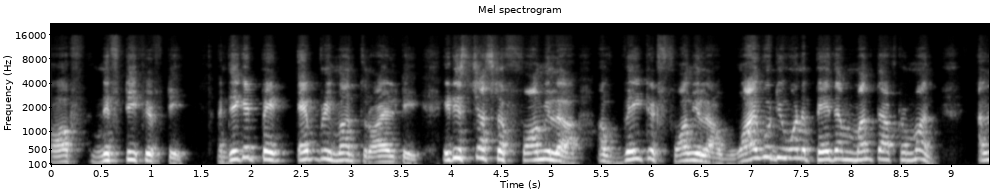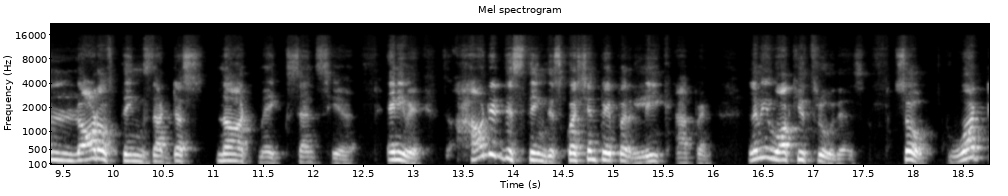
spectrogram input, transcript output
of Nifty 50 and they get paid every month royalty. It is just a formula, a weighted formula. Why would you want to pay them month after month? A lot of things that does not make sense here. Anyway, how did this thing, this question paper leak happen? Let me walk you through this. So, what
